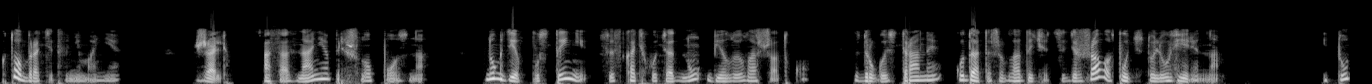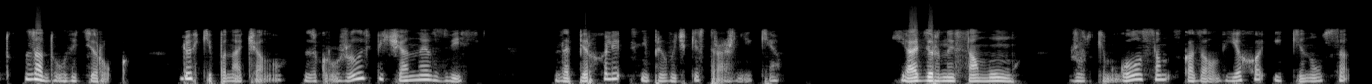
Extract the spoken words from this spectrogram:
кто обратит внимание? Жаль, осознание пришло поздно. Но где в пустыне сыскать хоть одну белую лошадку? С другой стороны, куда-то же владычица держала путь столь уверенно. И тут задул ветерок. Легкий поначалу, закружилась песчаная взвесь, Заперхали с непривычки стражники. «Ядерный самум!» – жутким голосом сказал Вьеха и кинулся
